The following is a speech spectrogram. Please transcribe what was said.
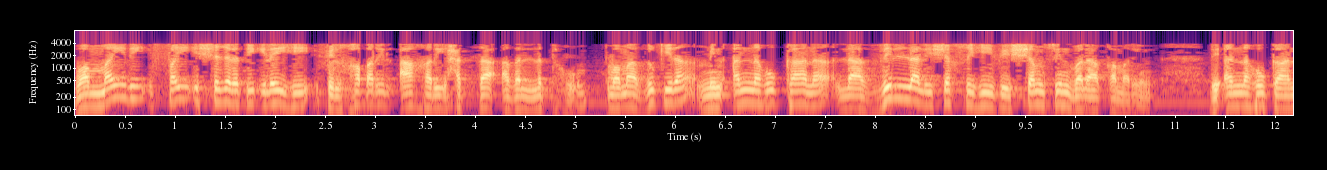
وميل في الشجرة إليه في الخبر الآخر حتى أذلته. وما ذكر من أنه كان لا ذل لشخصه في شمس ولا قمر. لأنه كان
